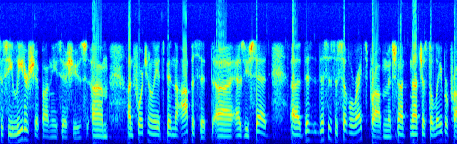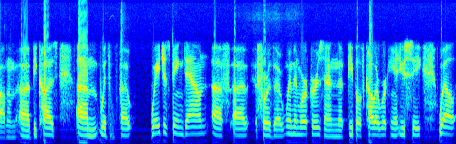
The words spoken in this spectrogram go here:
to see leadership on these issues. Um, unfortunately, it's been the opposite. Uh, as you said, uh, this this is a civil rights problem. It's not not just a labor problem uh, because um, with uh, wages being down uh, uh, for the women workers and the people of color working at UC. Well,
